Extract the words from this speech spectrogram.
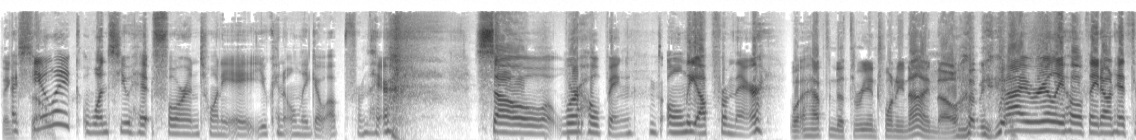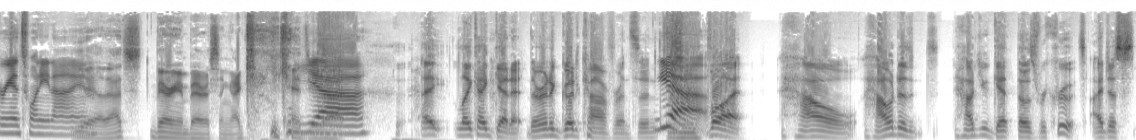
think I so. feel like once you hit 4 and 28, you can only go up from there. so, we're hoping only up from there. what happened to three and twenty nine though? I mean, I really hope they don't hit 3 and 29. Yeah, that's very embarrassing. I can't, you can't do that. yeah. I like I get it. They're in a good conference and Yeah. but how how did how do you get those recruits? I just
